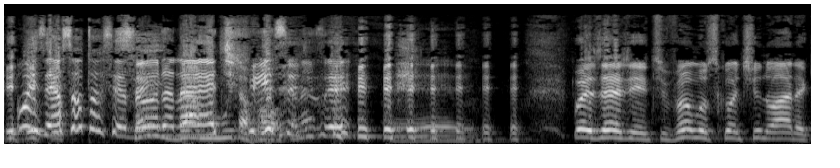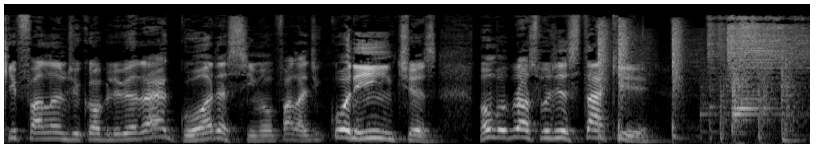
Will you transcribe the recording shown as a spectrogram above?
Pois é, eu sou torcedora, né? É difícil volta, né? dizer. É. Pois é, gente, vamos continuar aqui falando de Copa Libertadores. Agora sim, vamos falar de Corinthians. Vamos pro próximo destaque.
